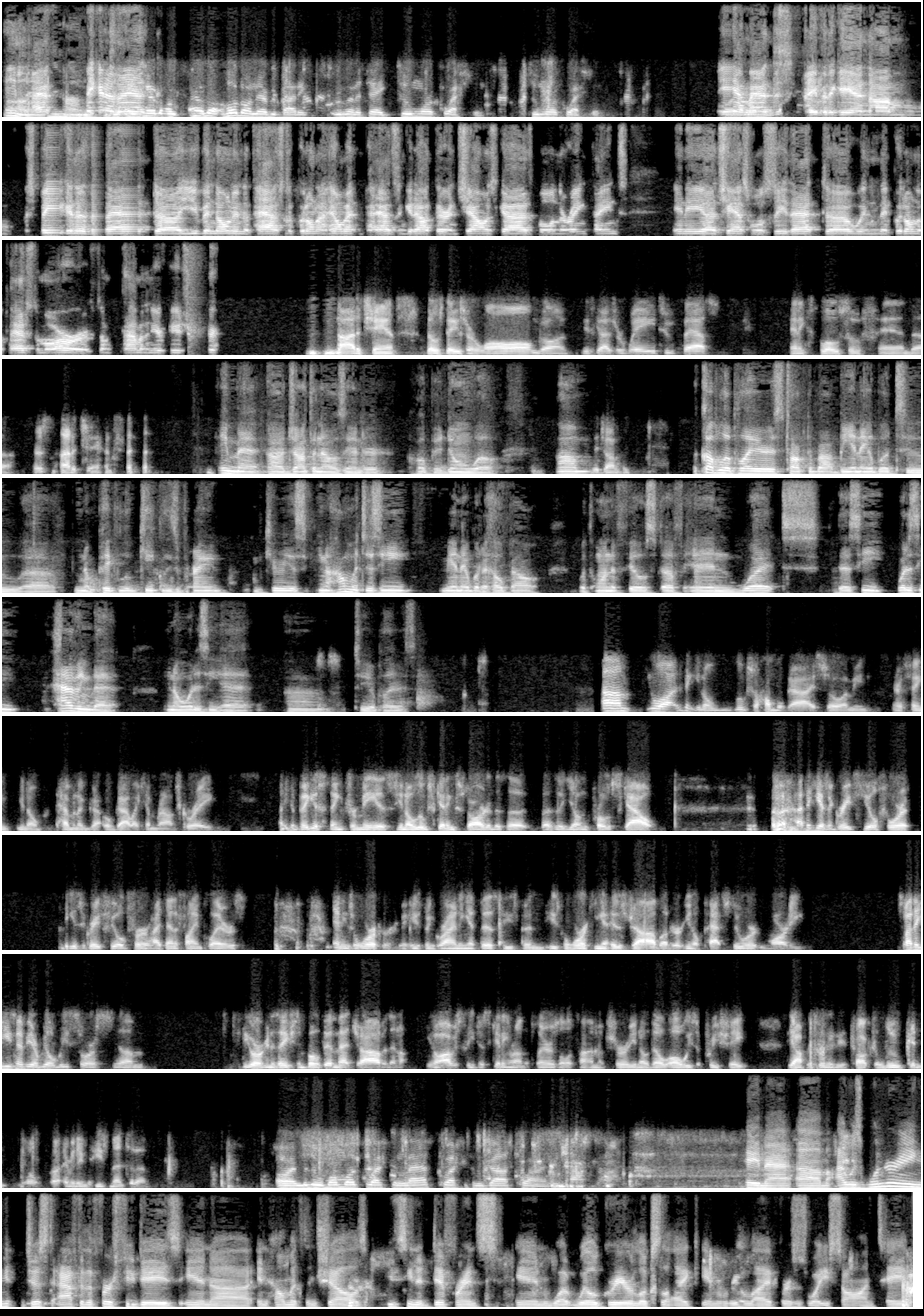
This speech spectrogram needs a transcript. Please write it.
Hey, man. Um, Speaking of that, hold on, hold on, hold on, everybody. We're going to take two more questions. Two more questions. Yeah, man, this is David again. Um, speaking of that, uh, you've been known in the past to put on a helmet and pads and get out there and challenge guys, bull in the ring things. Any uh, chance we'll see that uh, when they put on the pads tomorrow or sometime in the near future? Not a chance. Those days are long gone. These guys are way too fast and explosive, and uh, there's not a chance. Hey, Matt, uh, Jonathan Alexander. Hope you're doing well. Um, hey, Jonathan. A couple of players talked about being able to, uh, you know, pick Luke Kuechly's brain. I'm curious, you know, how much is he being able to help out with on the field stuff, and what does he, what is he having that, you know, what does he add um, to your players? Um, well, I think you know Luke's a humble guy, so I mean, I think you know having a guy, a guy like him around is great. I think the biggest thing for me is, you know, Luke's getting started as a as a young pro scout. I think he has a great feel for it. I think he's a great feel for identifying players, and he's a worker. I mean, he's been grinding at this. He's been he's been working at his job under you know Pat Stewart and Marty. So I think he's going to be a real resource um, to the organization, both in that job and then you know obviously just getting around the players all the time. I'm sure you know they'll always appreciate the opportunity to talk to Luke and you know, everything that he's meant to them. All right, we'll do one more question. Last question from Josh Klein. Hey Matt, um, I was wondering just after the first few days in uh, in helmets and shells, you've seen a difference in what Will Grier looks like in real life versus what you saw on tape.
